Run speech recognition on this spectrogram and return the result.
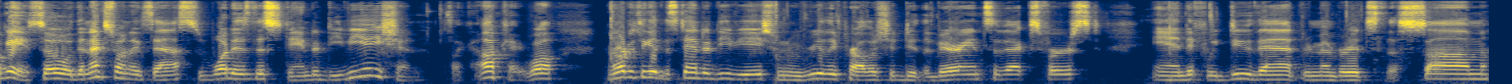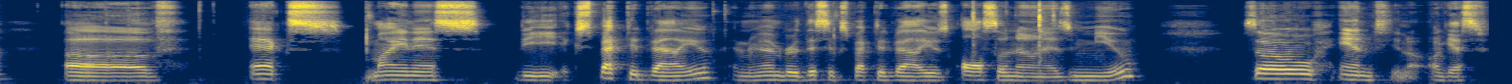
Okay, so the next one is asked, what is the standard deviation? It's like, okay, well, in order to get the standard deviation, we really probably should do the variance of x first. And if we do that, remember it's the sum of x minus the expected value. And remember this expected value is also known as mu. So, and, you know, I guess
